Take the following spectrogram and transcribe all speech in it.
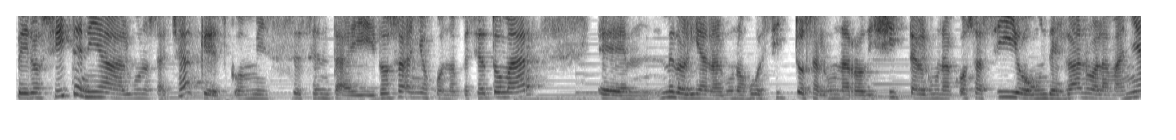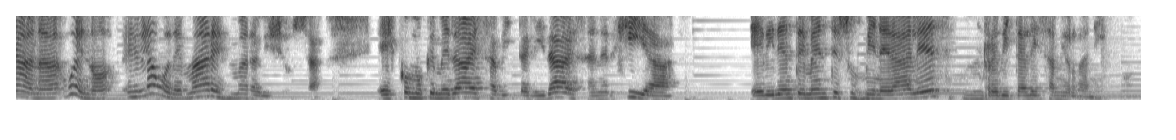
pero sí tenía algunos achaques. Con mis 62 años, cuando empecé a tomar, eh, me dolían algunos huesitos, alguna rodillita, alguna cosa así, o un desgano a la mañana. Bueno, el agua de mar es maravillosa. Es como que me da esa vitalidad, esa energía. Evidentemente sus minerales revitalizan mi organismo.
